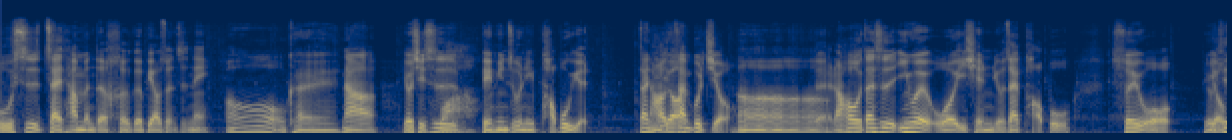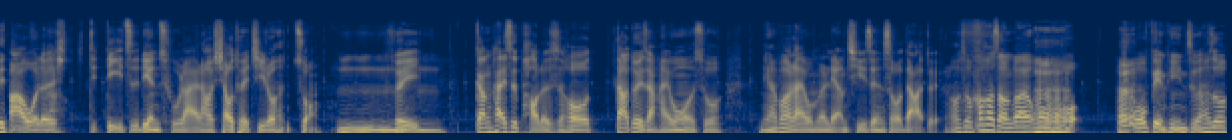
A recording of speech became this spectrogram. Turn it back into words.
不是在他们的合格标准之内。哦，OK。那尤其是扁平足，你跑不远，但你要站不久。嗯嗯嗯嗯嗯。对，然后但是因为我以前有在跑步，所以我有把我的底底子练出来，然后小腿肌肉很壮。嗯嗯嗯。所以刚开始跑的时候，大队长还问我说。你要不要来我们两期征收大队？然后说报告长官，我 我扁平足。他说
